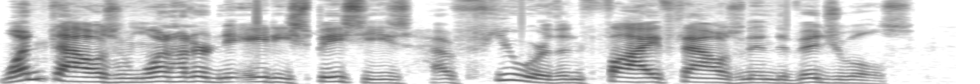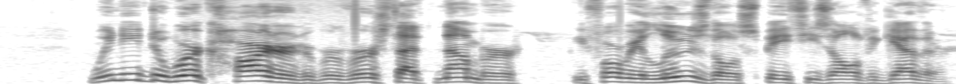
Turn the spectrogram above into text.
1,180 species have fewer than 5,000 individuals. We need to work harder to reverse that number before we lose those species altogether.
